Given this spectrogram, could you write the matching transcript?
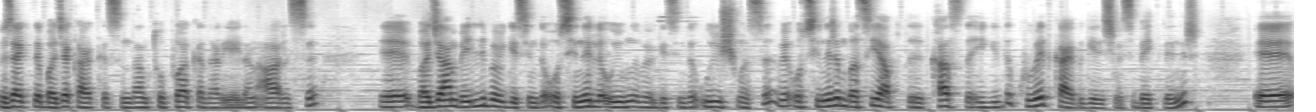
özellikle bacak arkasından topuğa kadar yayılan ağrısı e, bacağın belli bölgesinde o sinirle uyumlu bölgesinde uyuşması ve o sinirin bası yaptığı kasla ilgili de kuvvet kaybı gelişmesi beklenir. E,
